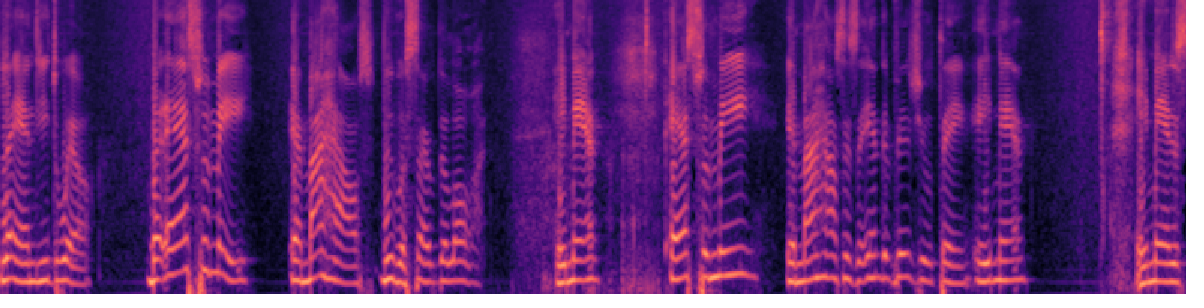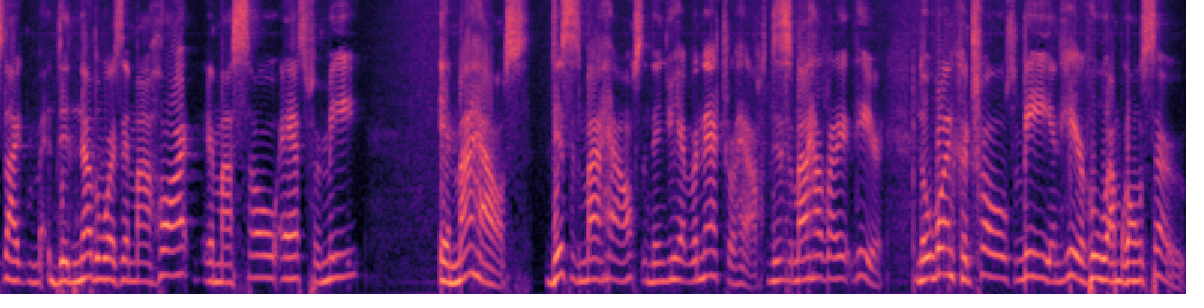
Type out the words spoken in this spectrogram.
land ye dwell. But as for me and my house, we will serve the Lord. Amen. As for me and my house is an individual thing. Amen. Amen. It's like, in other words, in my heart, in my soul, as for me, in my house, this is my house, and then you have a natural house. This is my house right here. No one controls me and here who I'm going to serve.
